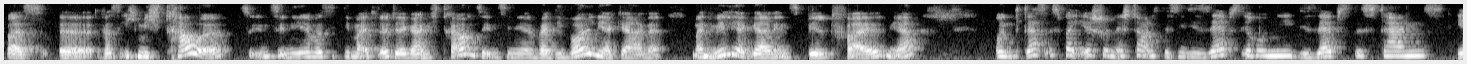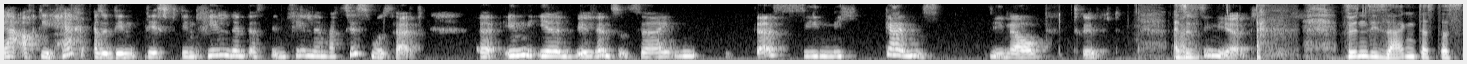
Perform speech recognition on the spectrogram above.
was, äh, was ich mich traue zu inszenieren, was die meisten Leute ja gar nicht trauen zu inszenieren, weil die wollen ja gerne, man will ja gerne ins Bild fallen, ja. Und das ist bei ihr schon erstaunlich, dass sie die Selbstironie, die Selbstdistanz, ja auch die Her also den, des, den fehlenden, das, den fehlenden Narzissmus hat, äh, in ihren Bildern zu zeigen, dass sie nicht ganz die Norm trifft. Also, Fasziniert. Würden Sie sagen, dass das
